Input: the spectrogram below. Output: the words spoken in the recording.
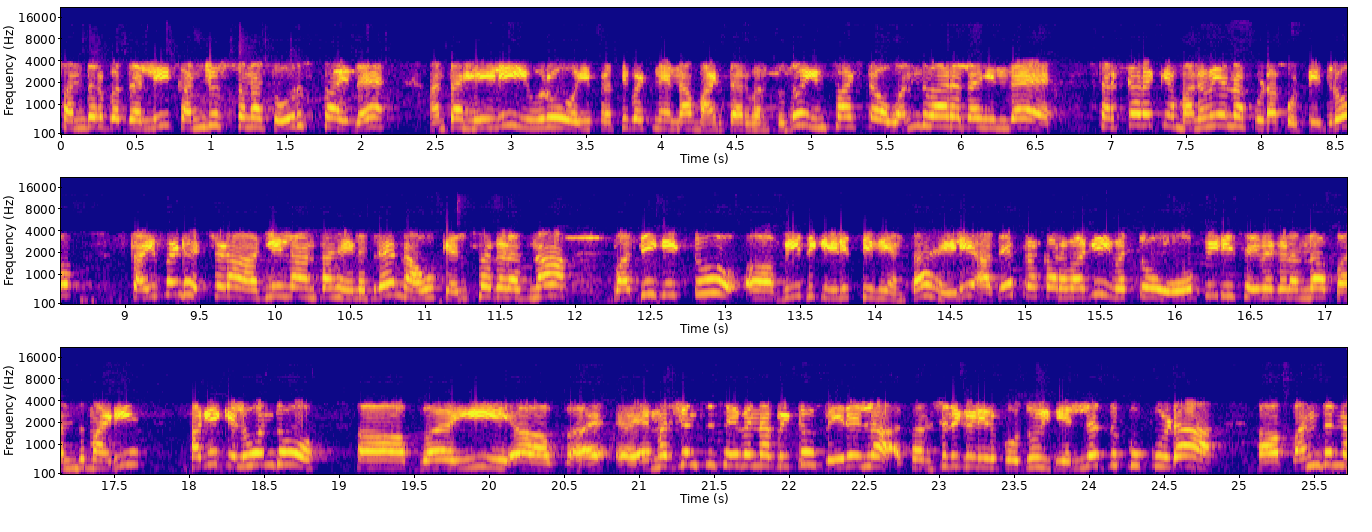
ಸಂದರ್ಭದಲ್ಲಿ ಕಂಜುಸ್ತನ ತೋರಿಸ್ತಾ ಇದೆ ಅಂತ ಹೇಳಿ ಇವರು ಈ ಪ್ರತಿಭಟನೆಯನ್ನ ಮಾಡ್ತಾ ಇರುವಂತದ್ದು ಇನ್ಫ್ಯಾಕ್ಟ್ ಒಂದ್ ವಾರದ ಹಿಂದೆ ಸರ್ಕಾರಕ್ಕೆ ಮನವಿಯನ್ನ ಕೂಡ ಕೊಟ್ಟಿದ್ರು. ಸ್ಟೈಫಂಡ್ ಹೆಚ್ಚಳ ಆಗ್ಲಿಲ್ಲ ಅಂತ ಹೇಳಿದ್ರೆ ನಾವು ಕೆಲಸಗಳನ್ನ ಬದಿಗಿಟ್ಟು ಬೀದಿಗೆ ಇಳಿತೀವಿ ಅಂತ ಹೇಳಿ, ಅದೇ ಪ್ರಕಾರವಾಗಿ ಇವತ್ತು ಒ ಪಿ ಡಿ ಸೇವೆಗಳನ್ನ ಬಂದ್ ಮಾಡಿ, ಹಾಗೆ ಕೆಲವೊಂದು ಈ ಎಮರ್ಜೆನ್ಸಿ ಸೇವೆನ ಬಿಟ್ಟು ಬೇರೆಲ್ಲ ಸರ್ಜರಿಗಳಿರ್ಬೋದು, ಇದೆಲ್ಲದಕ್ಕೂ ಕೂಡ ಬಂಧನ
